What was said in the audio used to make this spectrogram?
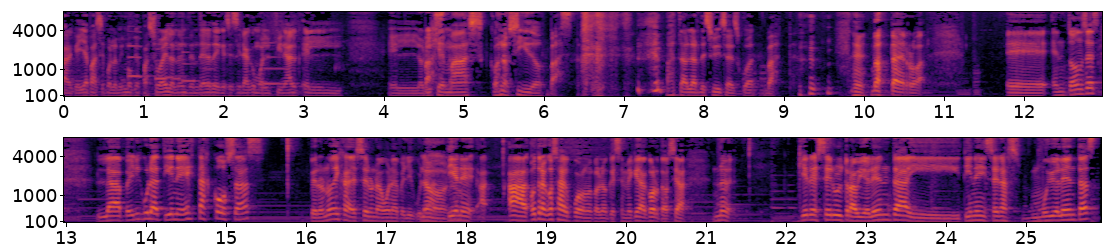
para que ella pase por lo mismo que pasó él, dando a entender de que ese sería como el final, el, el origen más conocido. Basta, Basta hablar de Suicide Squad. basta. basta de robar. Eh, entonces, la película tiene estas cosas, pero no deja de ser una buena película. No, tiene. Ah, ah, otra cosa con, con lo que se me queda corta, o sea, no, quiere ser ultra violenta y tiene escenas muy violentas,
